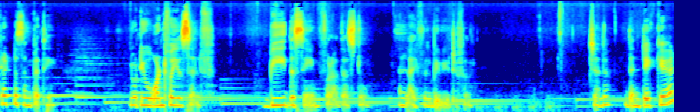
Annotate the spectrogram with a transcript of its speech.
Practice empathy. What you want for yourself. Be the same for others too. And life will be beautiful. Chalo, then take care.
